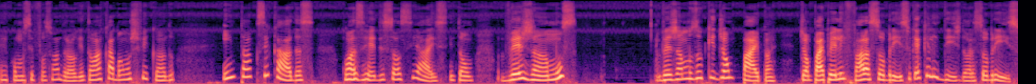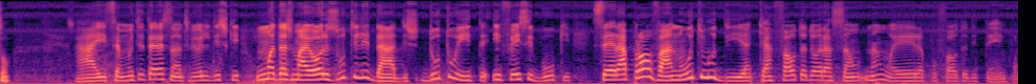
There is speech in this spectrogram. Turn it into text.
É como se fosse uma droga. Então acabamos ficando intoxicadas com as redes sociais. Então vejamos, vejamos o que John Piper, John Piper ele fala sobre isso. O que é que ele diz, Dora, sobre isso? Ah, isso é muito interessante, viu? Ele diz que uma das maiores utilidades do Twitter e Facebook será provar no último dia que a falta de oração não era por falta de tempo.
